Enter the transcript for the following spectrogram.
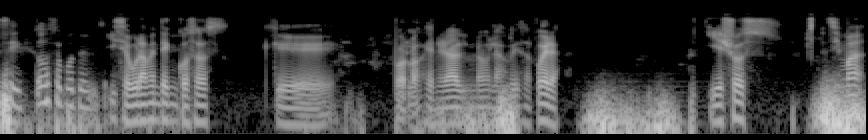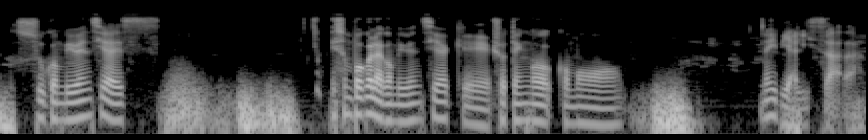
Sí, todo se potencia. y seguramente en cosas que por lo general no las ves afuera. Y ellos, encima, su convivencia es, es un poco la convivencia que yo tengo como, no idealizada,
